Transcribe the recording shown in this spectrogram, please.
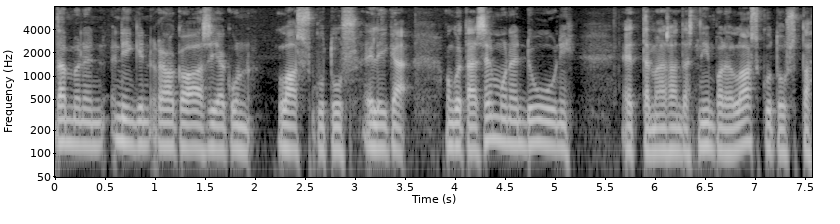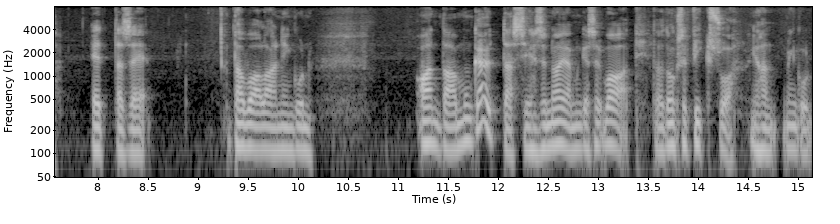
tämmöinen niinkin raaka asia kuin laskutus. Eli onko tämä semmoinen duuni, että mä saan tästä niin paljon laskutusta, että se tavallaan niin kuin antaa mun käyttää siihen sen ajan, minkä se vaatii. Tai onko se fiksua ihan niin kuin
